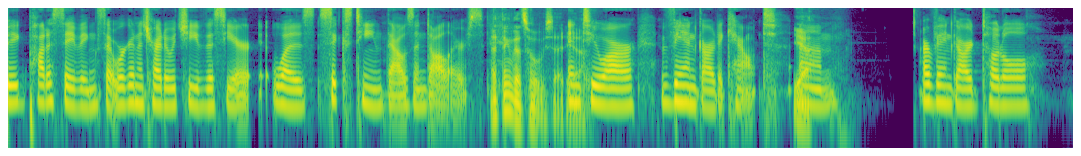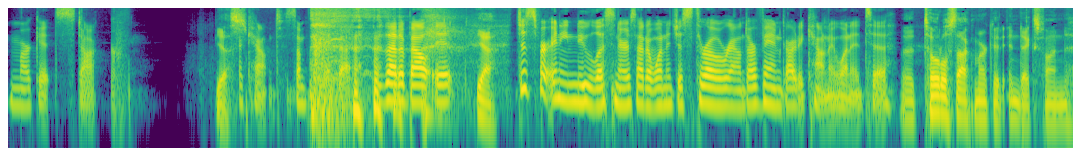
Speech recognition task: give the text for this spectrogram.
big pot of savings that we're going to try to achieve this year was $16,000 I think that's what we said. Yeah. into our Vanguard account. Yeah. Um, our Vanguard total market stock yes. account, something like that. Is that about it? Yeah. Just for any new listeners, I don't want to just throw around our Vanguard account. I wanted to. The total stock market index fund.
